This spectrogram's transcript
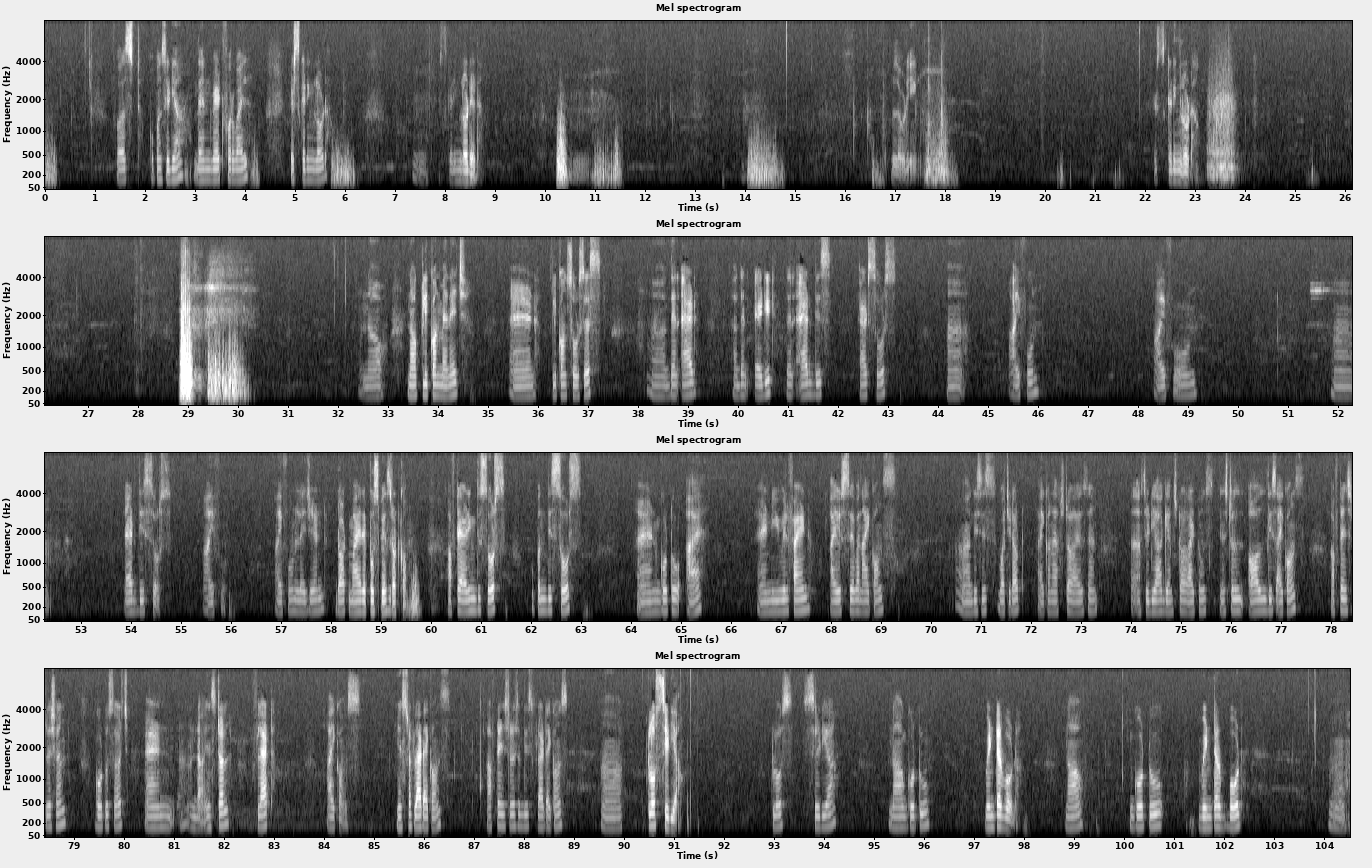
First open Cydia then wait for a while. It's getting load. Hmm, it's getting loaded. Hmm. loading. It's getting load now now click on manage and click on sources. Uh, then add uh, then edit then add this add source uh, iphone iphone uh, add this source iphone iphone legend dot myrepospace.com after adding this source open this source and go to i and you will find iOS 7 icons. Uh, this is watch it out icon app store iOS and uh, Cydia game store iTunes. Install all these icons. After installation go to search and, and uh, install flat icons. Install flat icons after installation these flat icons uh, close Cydia. Close Cydia. Now go to winterboard now go to winterboard uh,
